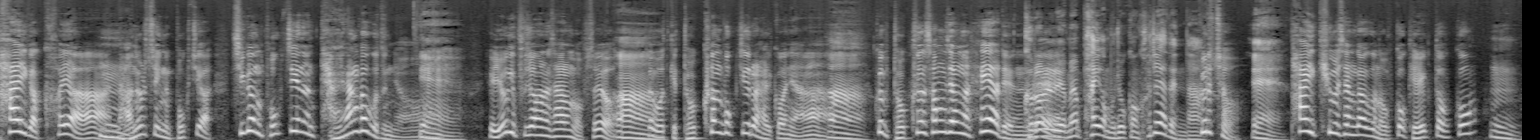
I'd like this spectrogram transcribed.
파이가 커야 음. 나눌 수 있는 복지가 지금 복지는 당연한 거거든요. 예. 여기 부정하는 사람은 없어요. 아. 그럼 어떻게 더 큰 복지를 할 거냐? 아. 그럼 더 큰 성장을 해야 되는데. 그러려면 파이가 무조건 커져야 된다. 그렇죠. 예. 파이 키울 생각은 없고 계획도 없고 음.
